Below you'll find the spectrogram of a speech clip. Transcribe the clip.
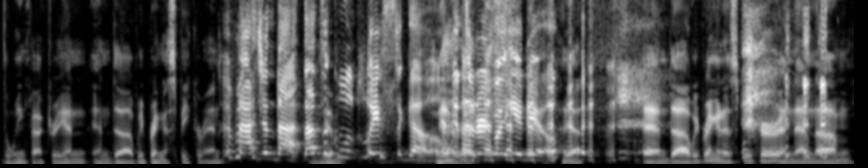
the Wing Factory, and and uh, we bring a speaker in. Imagine that. That's Yeah. a cool place to go, Yeah. considering what you do. yeah, and uh, we bring in a speaker, and then um,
